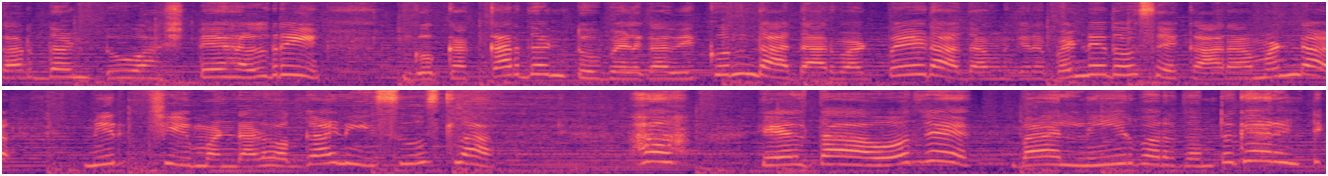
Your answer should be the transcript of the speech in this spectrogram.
ಕರ್ದಂಟು ಅಷ್ಟೇ ಅಲ್ರಿ. ಗೋಕಾಕ್ ಕರ್ದಂಟು, ಬೆಳಗಾವಿ ಕುಂದ, ಧಾರವಾಡ ಪೇಡ, ದಾವಣಗೆರೆ ಬೆಣ್ಣೆ ದೋಸೆ, ಖಾರ ಮಂಡಾಳ್, ಮಿರ್ಚಿ ಮಂಡಾಳ್, ಒಗ್ಗರಣಿ, ಸೂಸ್ಲಾ. ಹಾ, ಹೇಳ್ತಾ ಹೋದ್ರೆ ಬಾಯಲ್ಲಿ ನೀರು ಬರೋದಂತೂ ಗ್ಯಾರಂಟಿ.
